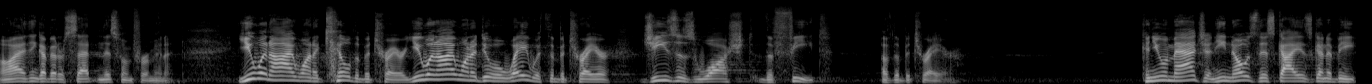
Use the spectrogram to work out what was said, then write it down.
Oh, I think I better set in this one for a minute. You and I want to kill the betrayer. You and I want to do away with the betrayer. Jesus washed the feet of the betrayer. Can you imagine? He knows this guy is going to be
